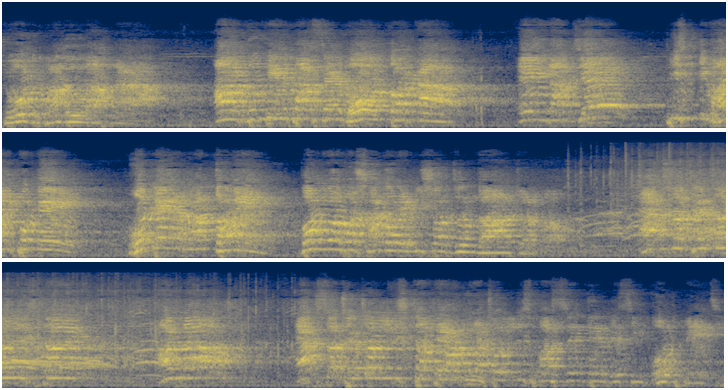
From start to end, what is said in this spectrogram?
জোট বাঁধুন আপনারা। আর দু তিন পার্সেন্ট ভোট দরকার। এই রাজ্যে বৃষ্টি ভাইপোকে ভোটের মাধ্যমে বঙ্গোপসাগরে বিসর্জন দেওয়ার জন্য। একশো ছেচল্লিশটায় আমরা একশো ছেচল্লিশটাতে আমরা চল্লিশ পার্সেন্টের বেশি ভোট পেয়েছি।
